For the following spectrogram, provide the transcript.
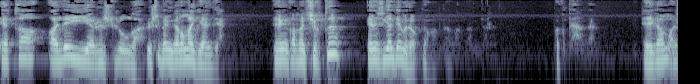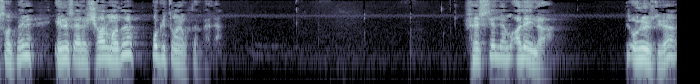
eta aleyye Resulullah. Resul benim yanıma geldi. Peygamber kapıdan çıktı. Enes gel demedi. Bakın derler. Peygamber Aleyhisselam böyle Enes eğer çağırmadı. O gitti ona muhtemelen böyle. Fesellem aleyna. Biz oynuyoruz diyor.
